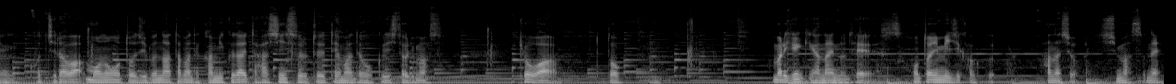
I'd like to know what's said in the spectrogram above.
えーこちらは物事を自分の頭で噛み砕いて発信するというテーマでお送りしております。今日はちょっとうんあまり元気がないので本当に短く話をしますね、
